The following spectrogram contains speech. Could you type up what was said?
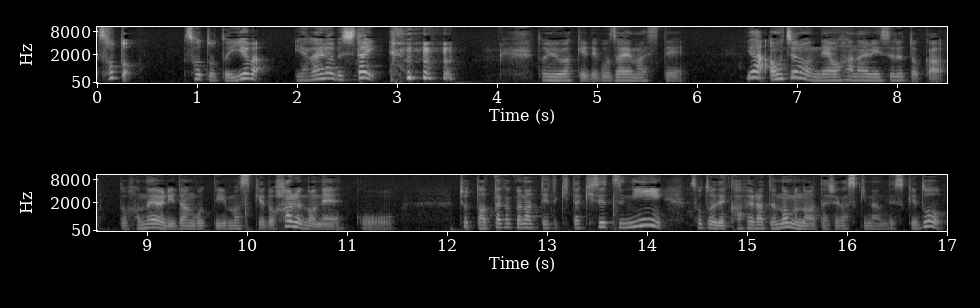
外。外といえば野外ライブしたい。というわけでございましていやもちろんねお花見するとかと花より団子って言いますけど春のねこうちょっと暖かくなってきた季節に外でカフェラテ飲むのは私が好きなんですけど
